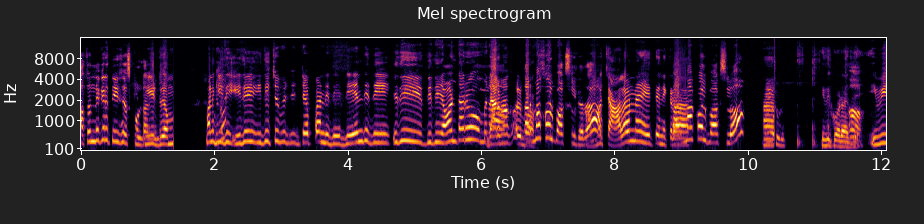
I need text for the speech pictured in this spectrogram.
అతని దగ్గర ఈ తీసేసుకుంటాను డ్రమ్ మనకి ఇది ఇది ఇది చూపి చెప్పండి ఇది దేంది ఇది? ఇది దీన్ని ఏమంటారు? Thermocol box. బాక్సులు కదా? చాలా ఉన్నాయి అయితే ఇక్కడ. థర్మాకోల్ బాక్స్లో ఇది కూడా. ఇవి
